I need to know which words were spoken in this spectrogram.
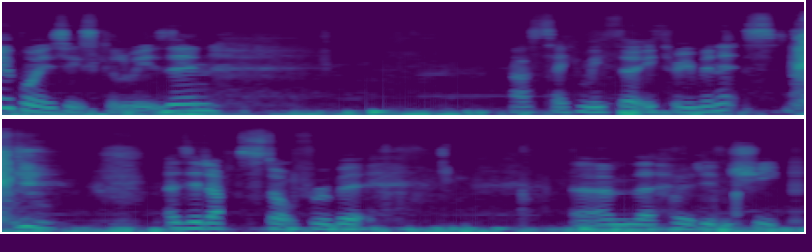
2.6 kilometres in. That's taken me 33 minutes. I did have to stop for a bit. Um, they're herding sheep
